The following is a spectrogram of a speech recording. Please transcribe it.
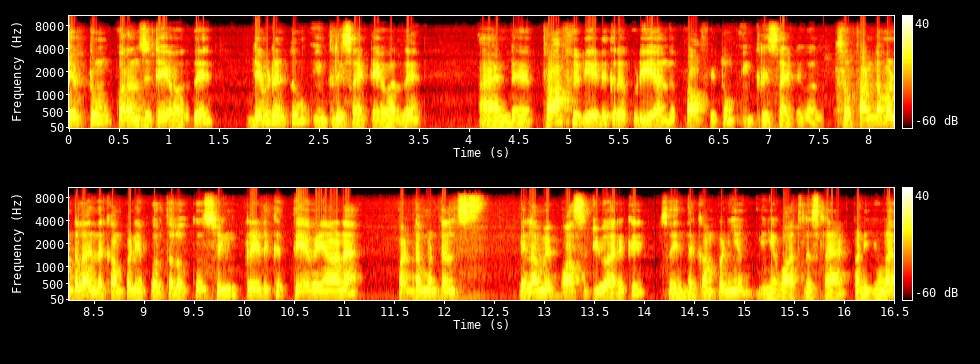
டெப்ட்டும் குறைஞ்சிட்டே வருது. டிவிடெண்ட்டும் இன்க்ரீஸ் ஆகிட்டே வருது. அண்டு ப்ராஃபிட் uh, எடுக்கிறக்கூடிய அந்த ப்ராஃபிட்டும் இன்க்ரீஸ் ஆகிட்டே வருது. ஸோ ஃபண்டமெண்டலாக இந்த கம்பெனியை பொறுத்தளவுக்கு ஸ்விங் ட்ரேடுக்கு தேவையான ஃபண்டமெண்டல்ஸ் எல்லாமே பாசிட்டிவாக இருக்குது ஸோ இந்த கம்பெனியும் நீங்கள் வாட்ச் லிஸ்ட்டில் ஆட் பண்ணிக்கோங்க.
